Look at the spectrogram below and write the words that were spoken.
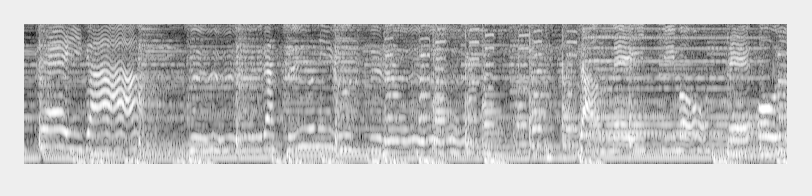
生がグラスに映るため息も背負う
